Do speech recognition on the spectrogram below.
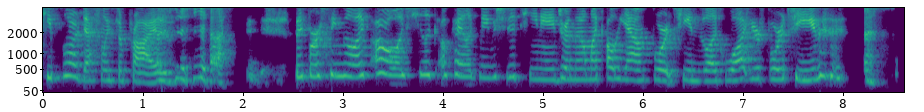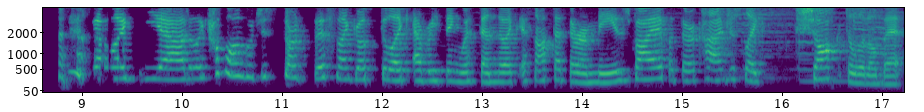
people are definitely surprised. yeah. They first seem they're like, oh, is she like okay, like maybe she's a teenager, and then I'm like, oh yeah, I'm 14. They're like, what? You're 14? I'm like, yeah. They're like, how long would you start this? And I go through like everything with them. They're like, it's not that they're amazed by it, but they're kind of just like shocked a little bit.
